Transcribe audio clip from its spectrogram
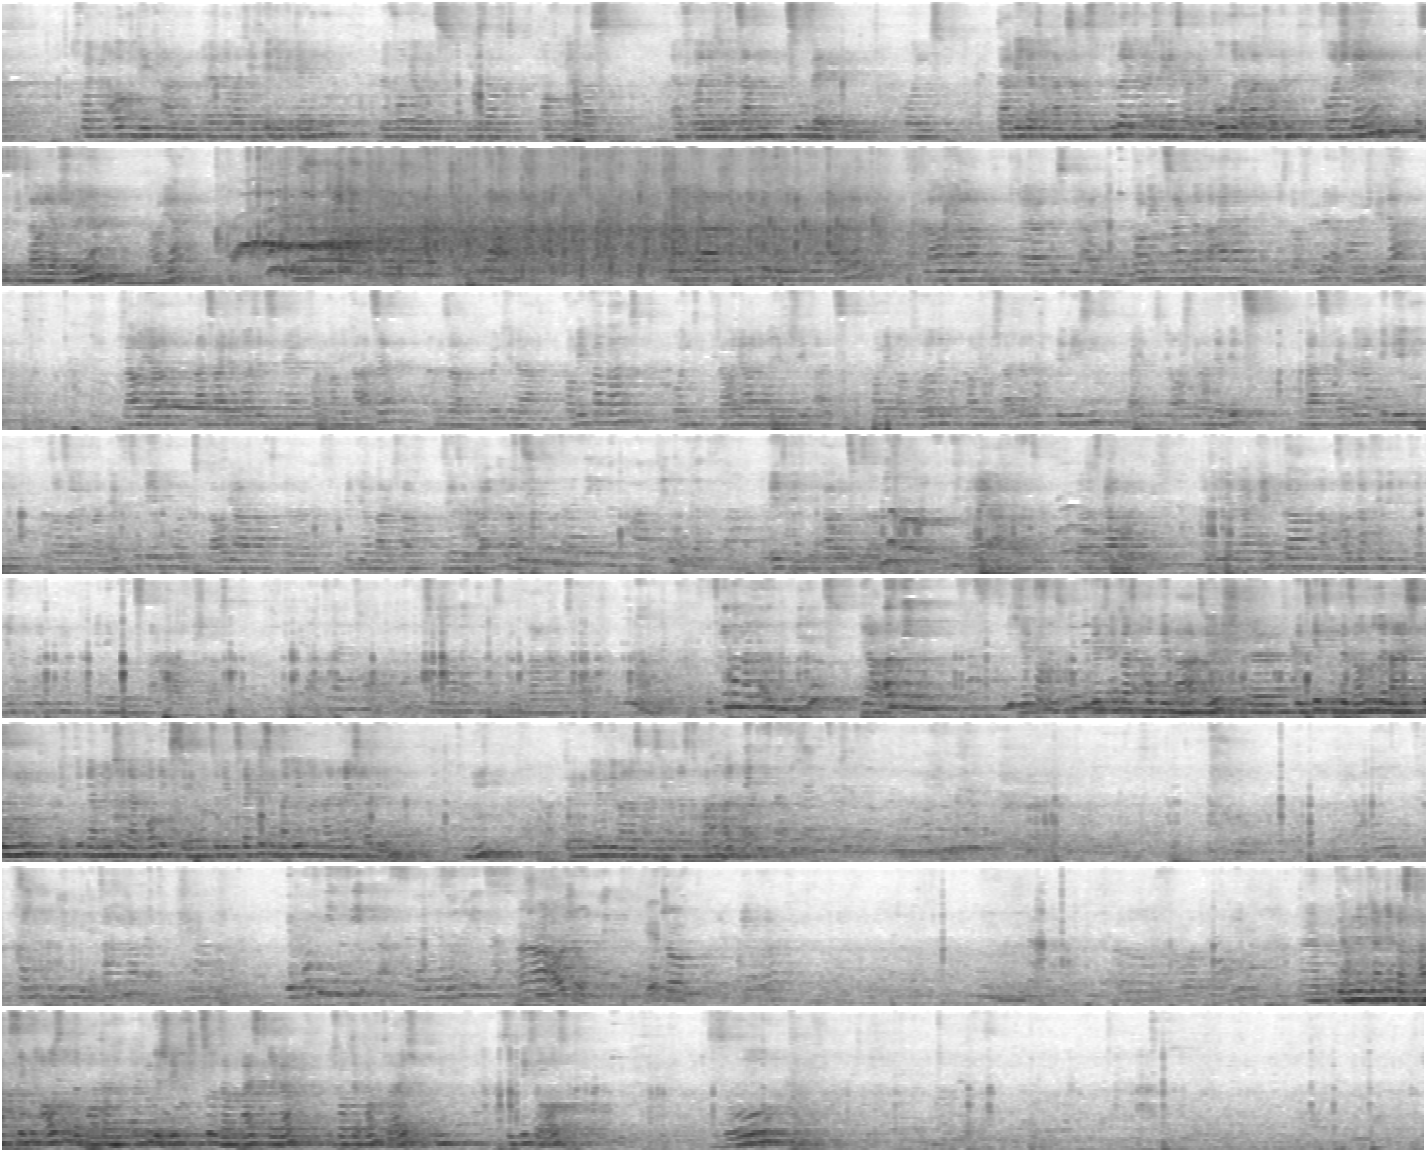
Ich wollte einen Augenblick an äh, Hedke hier gedenken, bevor wir uns, wie gesagt, hoffentlich etwas erfreulicheren Sachen zuwenden. Und da gehe ich ja schon langsam zu über. Ich möchte jetzt meine Co-Moderatorin vorstellen. Das ist die Claudia Schöne. Claudia? Ja. Claudia die Vorteile. Claudia äh, ist mit einem Comiczeichner verheiratet, mit Christoph Schöne, da vorne steht er. Claudia war zweite Vorsitzende von Comikaze, unserem Münchner Comicverband. Und Claudia hat ihre Geschichte als Comicautorin und Comicgestalterin bewiesen. Da hinten ist die Ausstellung der Witz. Da hat es einen Wettbewerb gegeben, da soll es auch irgendwann ein Heft zu geben. Und Claudia hat äh, mit ihrem Beitrag sehr, sehr breiten Platz. Richtig, mit Caro zusammen. Ja, ja, das, das gab. Also ihr Werk hängt da und am Sonntag findet die Premiere unten in den Kunstarkaden statt. Genau. Jetzt gehen wir mal hier aus dem Bild, Ja. aus dem fast nicht Jetzt wird es etwas problematisch. Äh, Jetzt geht es um besondere Leistungen in, der Münchner Comic-Szene. Und zu dem Zweck muss ich mal eben an meinen Rechner gehen. Mhm. Denn irgendwie war das alles anders zu machen. Halt mal. Kein Problem mit der Technik. Wir hoffen, ihr seht was, weil die Sonne jetzt. Na, na, haut schon. Geht schon. Äh, Wir haben nämlich einen etwas tapsigen Außenreporter hingeschickt zu unserem Preisträger. Ich hoffe, der kommt gleich. Hm. Sieht nicht so aus. So.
